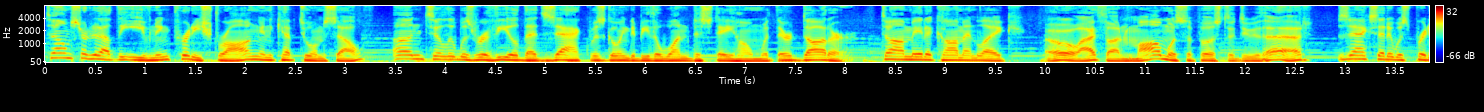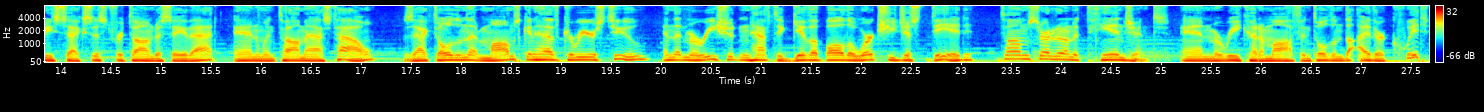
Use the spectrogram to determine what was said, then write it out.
Tom started out the evening pretty strong and kept to himself until it was revealed that Zach was going to be the one to stay home with their daughter. Tom made a comment like, Oh, I thought mom was supposed to do that. Zach said it was pretty sexist for Tom to say that, and when Tom asked how, Zach told him that moms can have careers too, and that Marie shouldn't have to give up all the work she just did. Tom started on a tangent, and Marie cut him off and told him to either quit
